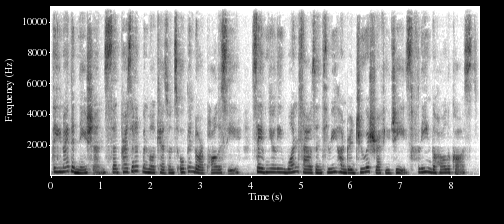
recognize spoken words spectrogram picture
The United Nations said President Manuel Quezon's open door policy saved nearly 1,300 Jewish refugees fleeing the Holocaust.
